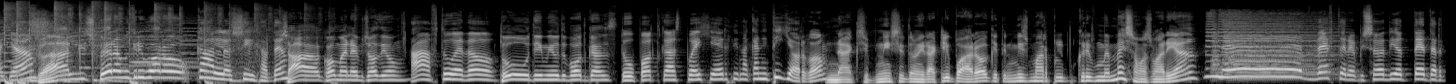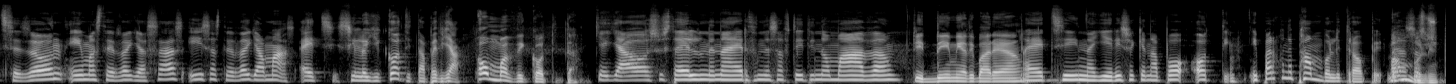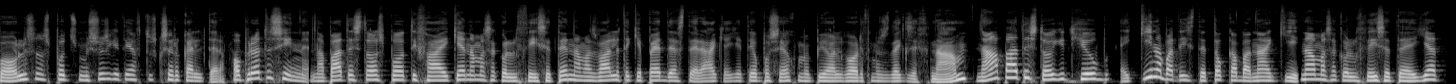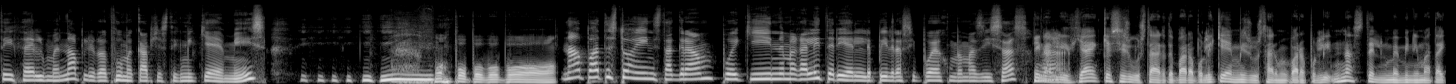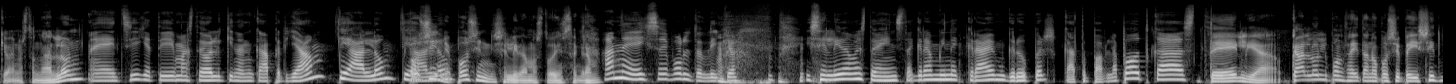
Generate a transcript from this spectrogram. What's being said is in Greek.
Καλησπέρα, δεντεκτιβάκια. Καλησπέρα, μικρή βαρό. Καλώς ήλθατε. Σε ακόμα ένα επεισόδιο Αυτού εδώ του τιμίου του podcast. του podcast που έχει έρθει να κάνει τι, Γιώργο; Να ξυπνήσει τον Ηρακλή Ποαρό και την Miss Marple που κρύβουμε μέσα μας, Μαρία. Ναι, δεύτερο επεισόδιο, τέταρτη σεζόν. Είμαστε εδώ για σας, είσαστε εδώ για μας. Έτσι, συλλογικότητα, παιδιά. Ομαδικότητα. Και για όσους θέλουν να έρθουν σε αυτή την ομάδα, Την τίμια την παρέα. έτσι, να γυρίσω και να πω ότι υπάρχουν πάμπολοι τρόποι. Δεν θα σας Πάμπολοι. τους πω όλους, θα σας πω τους μισούς γιατί αυτούς ξέρω καλύτερα. Ο πρώτος είναι να πάτε στο Spotify και να μας ακολουθήσετε, να μας βάλετε και πέντε αστεράκια, γιατί όπως έχουμε πει ο αλγόριθμος δεν ξεχνά. Να πάτε στο YouTube, εκεί να πατήσετε το καμπανάκι, να μας ακολουθήσετε, γιατί θέλουμε να πληρωθούμε κάποια στιγμή και εμείς. Πω, πω, πω, πω, πω. Να πάτε στο Instagram, που εκεί είναι μεγαλύτερη η αλληλεπίδραση που έχουμε μαζί σας. Είναι Να- αλήθεια και εσείς γουστάρετε πάρα πολύ και εμείς γουστάρουμε πάρα πολύ να στέλνουμε μηνύματάκια ο ένας τον άλλον. Έτσι, γιατί είμαστε όλοι κοινωνικά παιδιά. Τι άλλο, τι Πώς άλλο. είναι, πώς είναι η σελίδα μας στο Instagram; Α, ναι, έχεις απόλυτο δίκιο. η σελίδα μας στο Instagram είναι Crime Groupers κάτω παύλα podcast. Τέλεια. Καλό λοιπόν θα ήταν, όπως είπε η Seed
